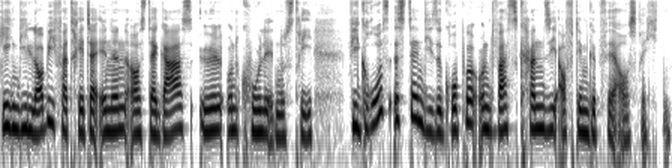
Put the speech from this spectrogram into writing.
gegen die Lobbyvertreterinnen aus der Gas-, Öl- und Kohleindustrie. Wie groß ist denn diese Gruppe und was kann sie auf dem Gipfel ausrichten?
